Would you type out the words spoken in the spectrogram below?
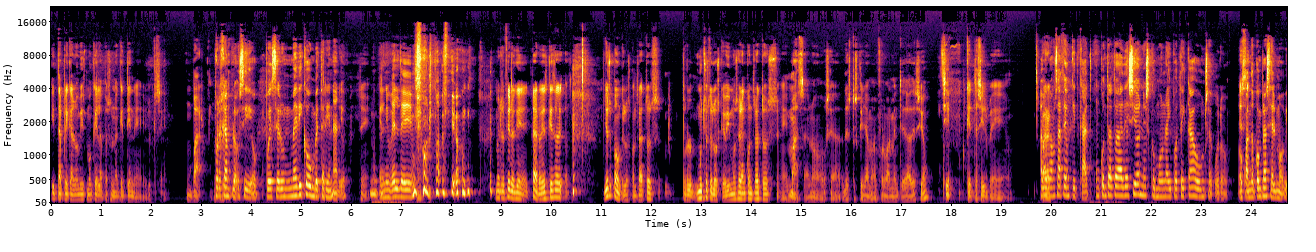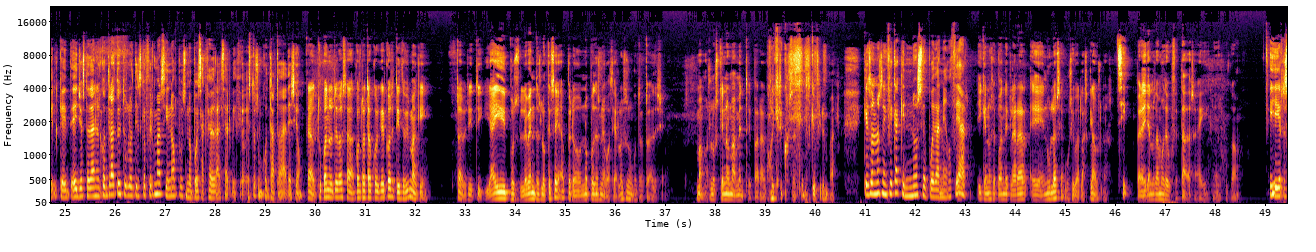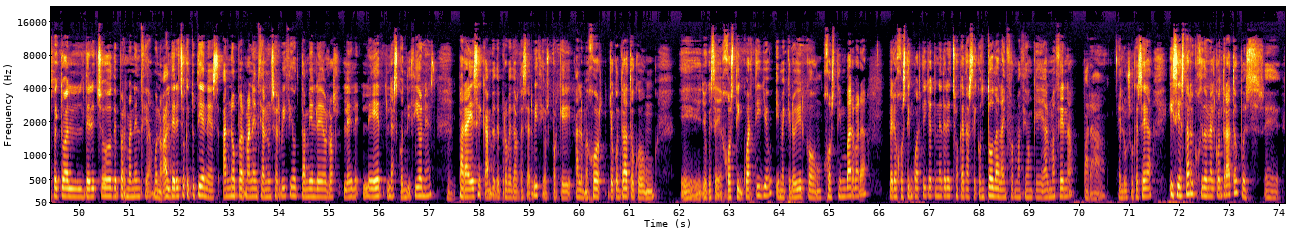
y te aplican lo mismo que la persona que tiene, yo qué sé, un bar. Por ejemplo, sí, o puede ser un médico o un veterinario. Sí. el nivel de información. Me refiero que, claro, es que esa- yo supongo que los contratos, muchos de los que vimos eran contratos en masa, ¿no? O sea, de estos que llaman formalmente de adhesión, Sí. que te sirve A ver, vamos a hacer un KitKat. Un contrato de adhesión es como una hipoteca o un seguro. O cuando compras el móvil, que ellos te dan el contrato y tú lo tienes que firmar, si no, pues no puedes acceder al servicio. Esto es un contrato de adhesión. Claro, tú cuando te vas a contratar cualquier cosa te dice firma aquí, ¿sabes? Y, ahí pues le vendes lo que sea, pero no puedes negociarlo, eso es un contrato de adhesión. Vamos, los que normalmente para cualquier cosa tienes que firmar. Que eso no significa que no se pueda negociar. Y que no se pueden declarar eh, nulas y abusivas las cláusulas. Sí. Pero ahí ya nos damos de bufetadas ahí en el juzgado. Y respecto al derecho de permanencia, bueno, al derecho que tú tienes a no permanencia en un servicio, también leo los- le- leed las condiciones para ese cambio de proveedor de servicios, porque a lo mejor yo contrato con, eh, yo qué sé, Hosting Cuartillo y me quiero ir con Hosting Bárbara, pero Hosting Cuartillo tiene derecho a quedarse con toda la información que almacena para el uso que sea, y si está recogido en el contrato, pues eh,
